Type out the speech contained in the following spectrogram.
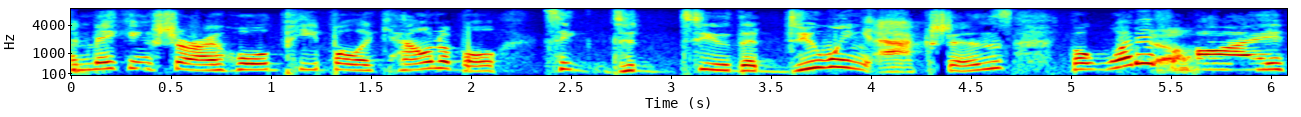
and making sure I hold people accountable to, to, to the doing actions. But what if Yeah. I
